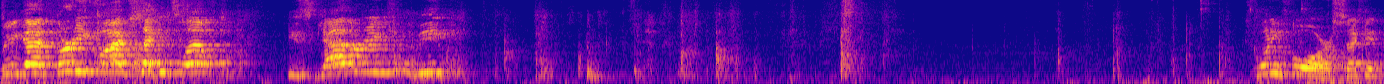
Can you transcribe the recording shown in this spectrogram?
We got 35 seconds left. He's gathering from the beak. Twenty-four seconds.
